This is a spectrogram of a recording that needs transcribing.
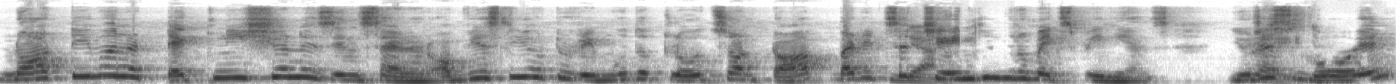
Not even a technician is inside her. Obviously, you have to remove the clothes on top, but it's a Yeah. changing room experience. You just go in,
